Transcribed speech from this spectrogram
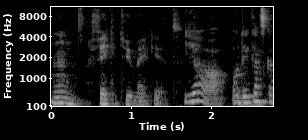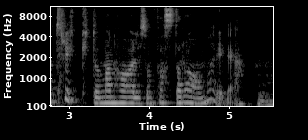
Mm. Fake it you make it. Ja, och det är ganska tryggt och man har liksom fasta ramar i det. Mm.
